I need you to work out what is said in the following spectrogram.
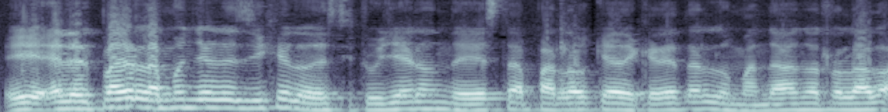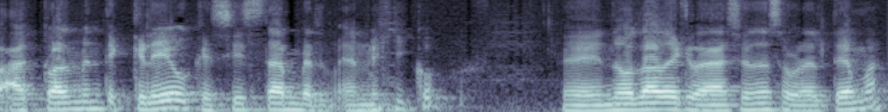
Eh, el del padre Lamón ya les dije, lo destituyeron de esta parroquia de Querétaro, lo mandaban a otro lado. Actualmente creo que sí está en, México. Eh, no da declaraciones sobre el tema.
